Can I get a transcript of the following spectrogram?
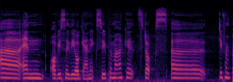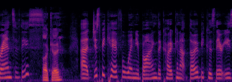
Uh, and obviously, the organic supermarket stocks uh, different brands of this. Okay. Uh, just be careful when you're buying the coconut, though, because there is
